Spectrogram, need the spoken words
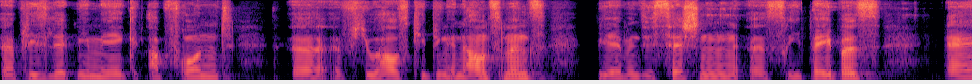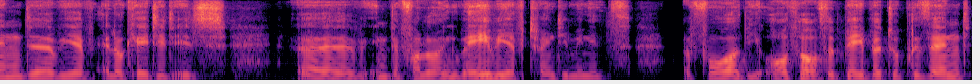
Uh, please let me make upfront uh, a few housekeeping announcements. We have in this session uh, three papers, and uh, we have allocated it in the following way. We have 20 minutes for the author of the paper to present,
